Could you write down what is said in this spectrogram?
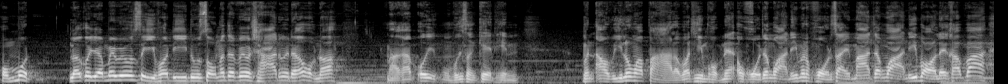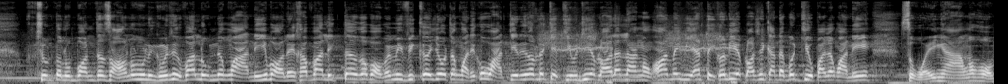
ผมหมดแล้วก็ยังไม่เวลสี่พอดีดูทรงน่าจะเวลช้าด้วยนะครับผมเนาะมาครับอุ้ยผมเพิ่งสังเกตเห็น มันเอาวีลงมาป่าแล้วว่าทีมผมเนี่ยโอ้โหจังหวะนี้มันโหนใส่มาจังหวะนี้บอกเลยครับว่าชุมตะลุมบอลจะสองตะลุมหนึ่งก็ไม่ถือว่าลุมจังหวะนี้บอกเลยครับว่าลิกเตอร์ก็บอกไม่มีฟิกเกอร์โยจังหวะนี้ก็หวานเจี๊ยบนะครับแล้วเก็บคิวเป็นที่เรียบร้อยแล้วลางของอ้อนไม่มีแอนติก็เรียบร้อยเช่นกันดับเบิลคิวไปจังหวะนี้ สวยงามครับผม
